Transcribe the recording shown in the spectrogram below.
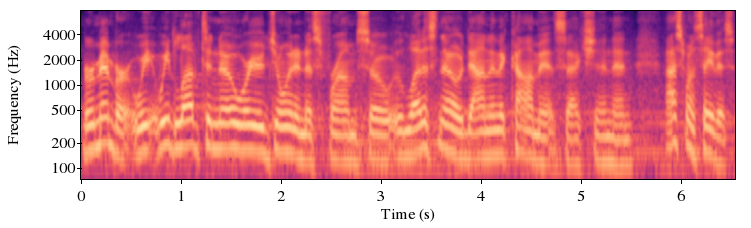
Remember, we, would love to know where you're joining us from, so let us know down in the comment section. And I just want to say this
